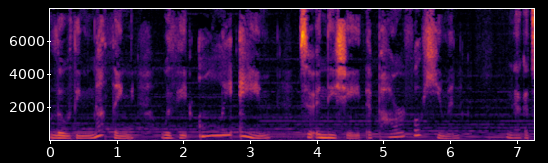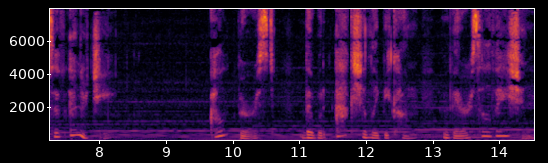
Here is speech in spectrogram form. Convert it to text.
loathing nothing with the only aim to initiate a powerful human negative energy outburst that would actually become their salvation.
